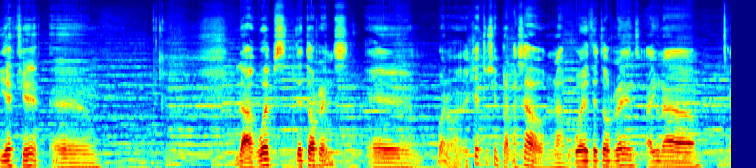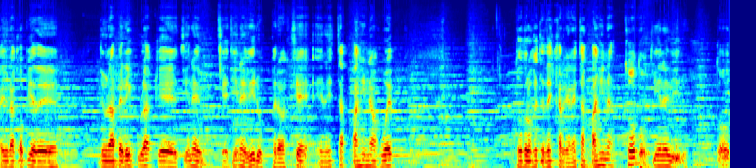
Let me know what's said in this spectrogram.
Y es que, eh, las webs de torrents, eh, bueno, es que esto siempre ha pasado. En las webs de torrents hay una, hay una copia de, de una película que tiene, que tiene virus, pero es que en estas páginas web, todo lo que te descarga en estas páginas, todo tiene virus, todo.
